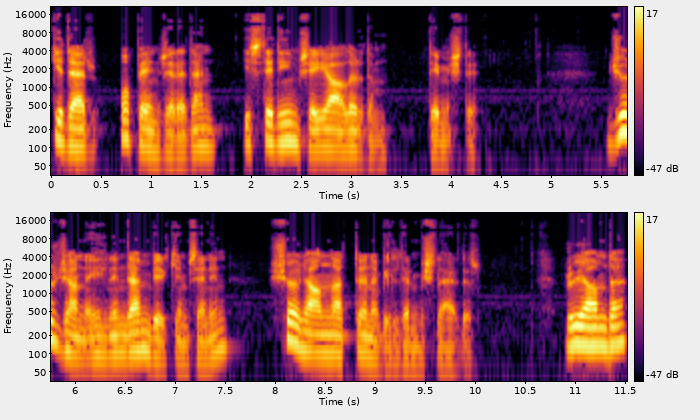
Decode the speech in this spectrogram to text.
Gider o pencereden istediğim şeyi alırdım demişti. Cürcan ehlinden bir kimsenin şöyle anlattığını bildirmişlerdir. Rüyamda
